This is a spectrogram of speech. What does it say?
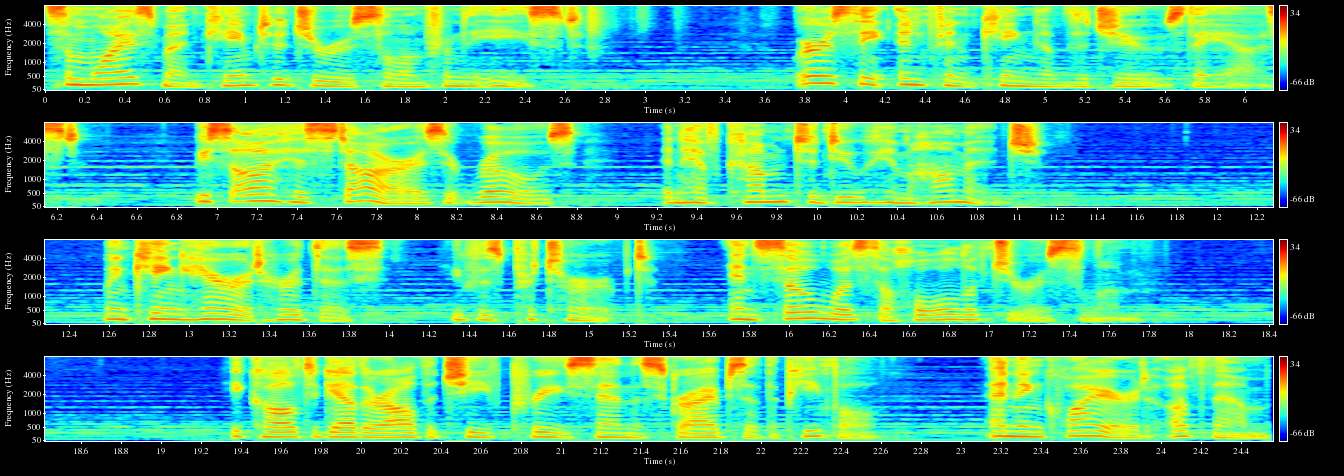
some wise men came to Jerusalem from the east. Where is the infant king of the Jews? They asked. We saw his star as it rose and have come to do him homage. When King Herod heard this, he was perturbed and so was the whole of Jerusalem. He called together all the chief priests and the scribes of the people, and inquired of them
